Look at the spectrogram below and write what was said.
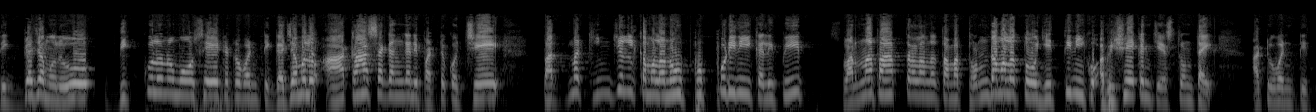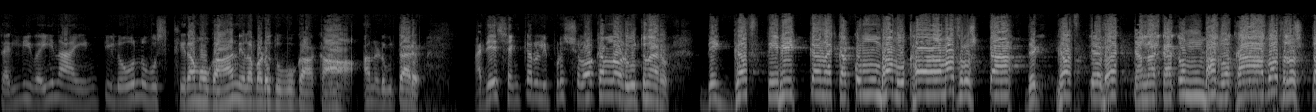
దిగ్గజములు దిక్కులను మోసేటటువంటి గజములు ఆకాశగంగని పట్టుకొచ్చి పద్మ కింజిల్కములను పుప్పుడిని కలిపి స్వర్ణపాత్రలను తమ తొండములతో ఎత్తి నీకు అభిషేకం చేస్తుంటాయి. అటువంటి తల్లివై నా ఇంటిలో నువ్వు స్థిరముగా నిలబడుదువుగాక అని అడుగుతారు. అదే శంకరులు ఇప్పుడు శ్లోకంలో అడుగుతున్నారు. దిగ్గస్థిభిక్కన కకుంభ ముఖామ సృష్ట దిగ్గస్థిభ కనక కుంభ ముఖావదృష్ట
